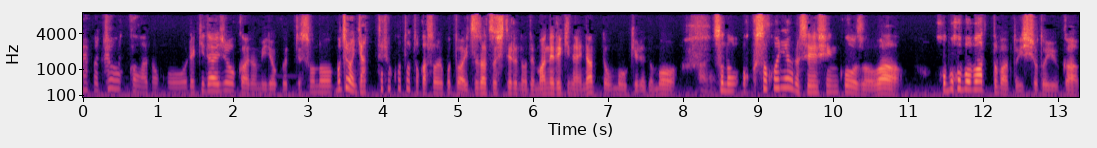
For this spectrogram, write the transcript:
やっぱジョーカーのこう、歴代ジョーカーの魅力って、その、もちろんやってることとかそういうことは逸脱してるので真似できないなって思うけれども、はい。その奥底にある精神構造は、ほぼほぼバットマンと一緒というか、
